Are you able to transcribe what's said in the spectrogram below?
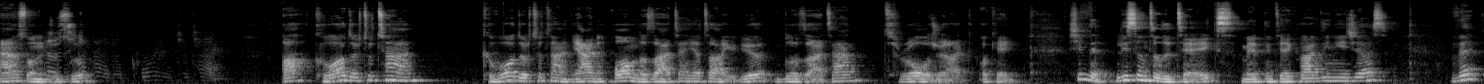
En sonuncusu. bed at quarter to 10. Ah quarter to 10. Quarter to 10. Yani 10 da zaten yatağa gidiyor. Bu da zaten true olacak. Okey. Şimdi listen to the text. Metni tekrar dinleyeceğiz. Ve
